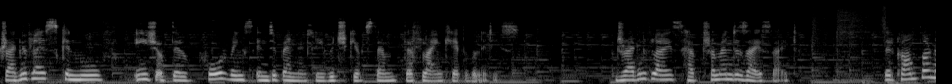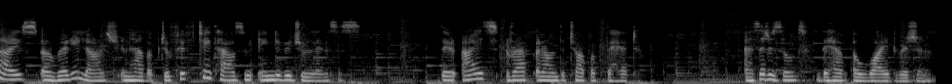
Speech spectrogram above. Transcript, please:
Dragonflies can move each of their four wings independently, which gives them their flying capabilities. Dragonflies have tremendous eyesight. Their compound eyes are very large and have up to 50,000 individual lenses. Their eyes wrap around the top of the head. As a result, they have a wide vision.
